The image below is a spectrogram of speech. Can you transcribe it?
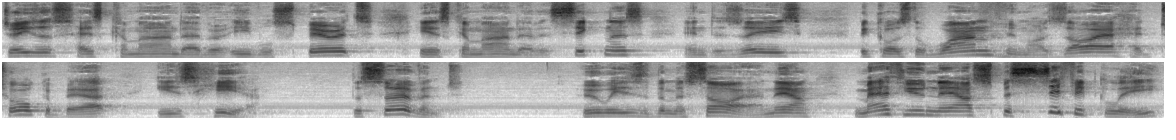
Jesus has command over evil spirits, he has command over sickness and disease, because the one whom Isaiah had talked about is here, the servant who is the Messiah. Now, Matthew now specifically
